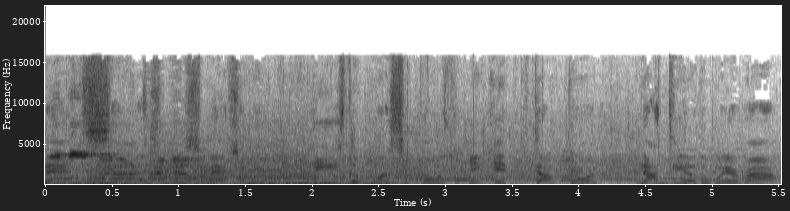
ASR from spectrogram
That size mismatch, I mean, he's the one supposed to be getting dunked on, not the other way around.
